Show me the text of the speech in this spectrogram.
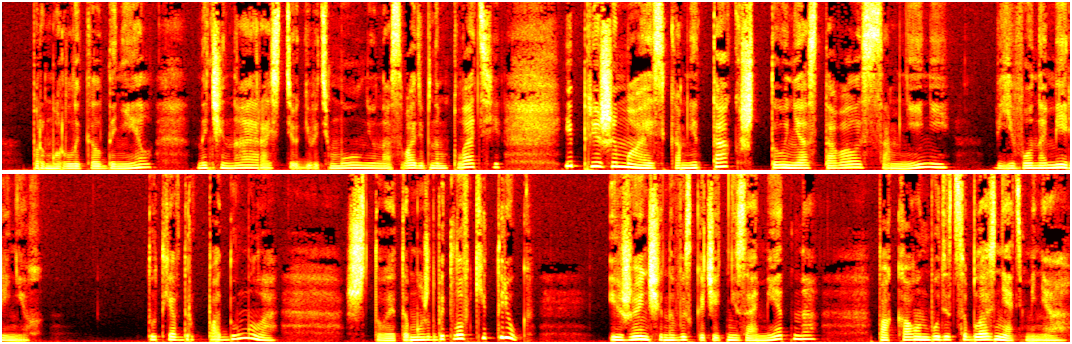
— промурлыкал Даниэл, начиная расстегивать молнию на свадебном платье и прижимаясь ко мне так, что не оставалось сомнений в его намерениях. Тут я вдруг подумала, что это может быть ловкий трюк — и женщина выскочит незаметно, пока он будет соблазнять меня.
